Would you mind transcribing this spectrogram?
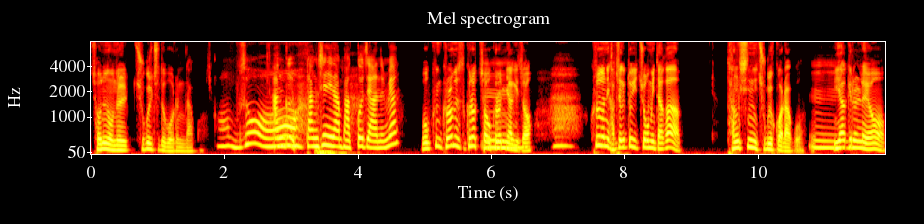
저는 오늘 죽을지도 모른다고. 아, 무서워. 안 그, 당신이랑 바꾸지 않으면? 뭐 그- 그러면서 그렇죠. 그런 음. 이야기죠. 그러더니 갑자기 또 조금 있다가 당신이 죽을 거라고 음. 이야기를 해요.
